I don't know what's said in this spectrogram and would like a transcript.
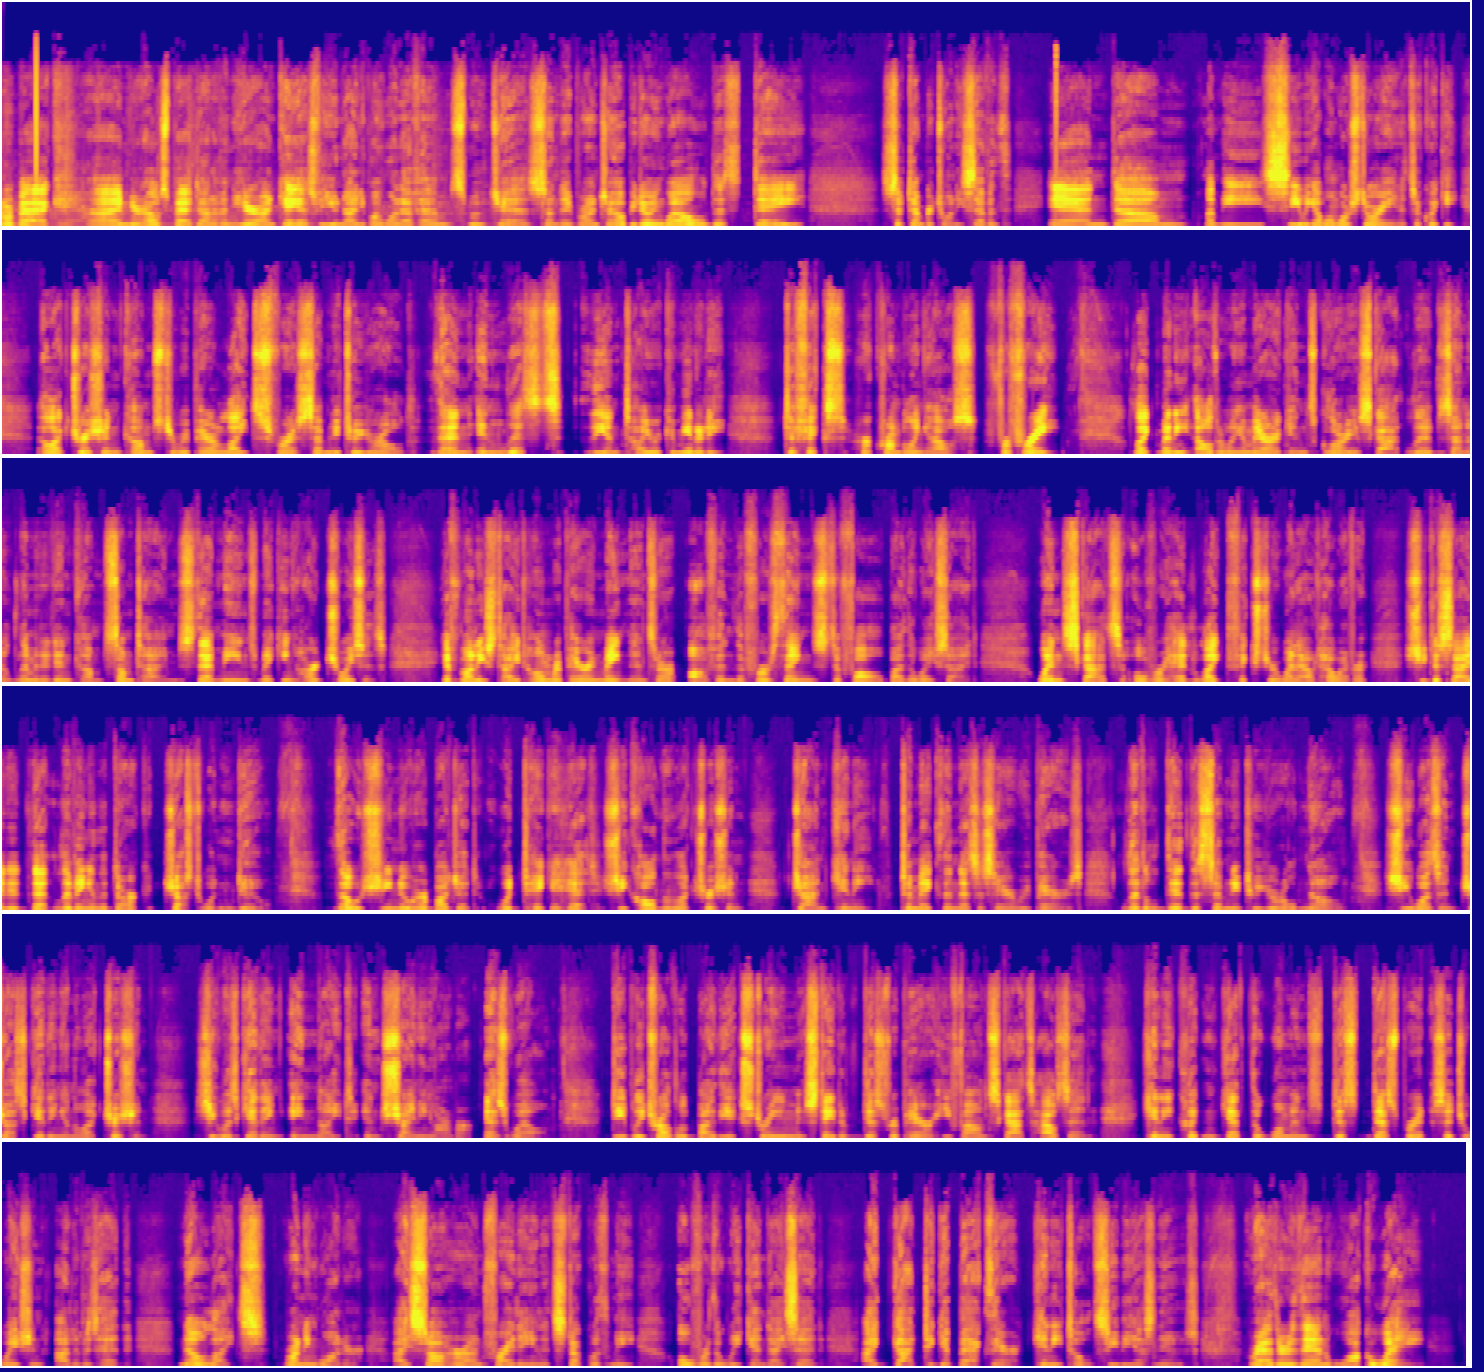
And we're back. I'm your host, Pat Donovan, here on KSVU 90.1 FM, Smooth Jazz Sunday Brunch. I hope you're doing well this day, September 27th. And um, let me see, we got one more story, and it's a quickie. Electrician comes to repair lights for a 72 year old, then enlists the entire community to fix her crumbling house for free. Like many elderly Americans, Gloria Scott lives on a limited income. Sometimes that means making hard choices. If money's tight, home repair and maintenance are often the first things to fall by the wayside. When Scott's overhead light fixture went out, however, she decided that living in the dark just wouldn't do. Though she knew her budget would take a hit, she called an electrician, John Kinney, to make the necessary repairs. Little did the 72 year old know she wasn't just getting an electrician, she was getting a knight in shining armor as well. Deeply troubled by the extreme state of disrepair he found Scott's house in, Kinney couldn't get the woman's dis- desperate situation out of his head. No lights, running water. I saw her on Friday and it stuck with me over the weekend, I said. I got to get back there, Kinney told CBS News. Rather than walk away,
